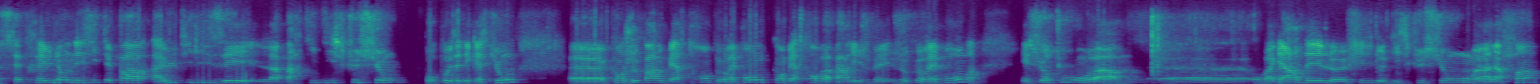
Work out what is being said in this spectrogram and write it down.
cette réunion, n'hésitez pas à utiliser la partie discussion pour poser des questions. Euh, quand je parle, Bertrand peut répondre. Quand Bertrand va parler, je, vais, je peux répondre. Et surtout, on va, euh, on va garder le fil de discussion à la fin.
